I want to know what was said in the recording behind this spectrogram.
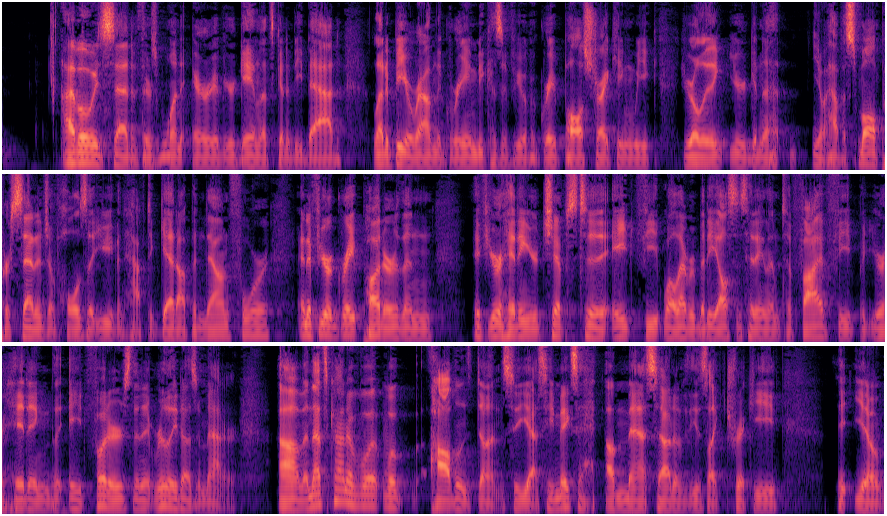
I've always said if there's one area of your game that's going to be bad, let it be around the green because if you have a great ball striking week, you're only you're going to you know have a small percentage of holes that you even have to get up and down for. And if you're a great putter, then if you're hitting your chips to eight feet while everybody else is hitting them to five feet, but you're hitting the eight footers, then it really doesn't matter. Um, and that's kind of what, what Hovland's done. So yes, he makes a, a, mess out of these like tricky, you know,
